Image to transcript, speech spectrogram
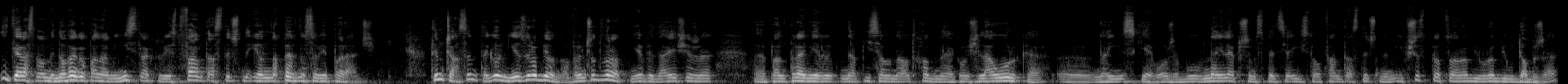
i teraz mamy nowego pana ministra, który jest fantastyczny i on na pewno sobie poradzi. Tymczasem tego nie zrobiono. Wręcz odwrotnie, wydaje się, że pan premier napisał na odchodne jakąś laurkę e, Naimskiemu, że był najlepszym specjalistą, fantastycznym i wszystko, co robił, robił dobrze.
